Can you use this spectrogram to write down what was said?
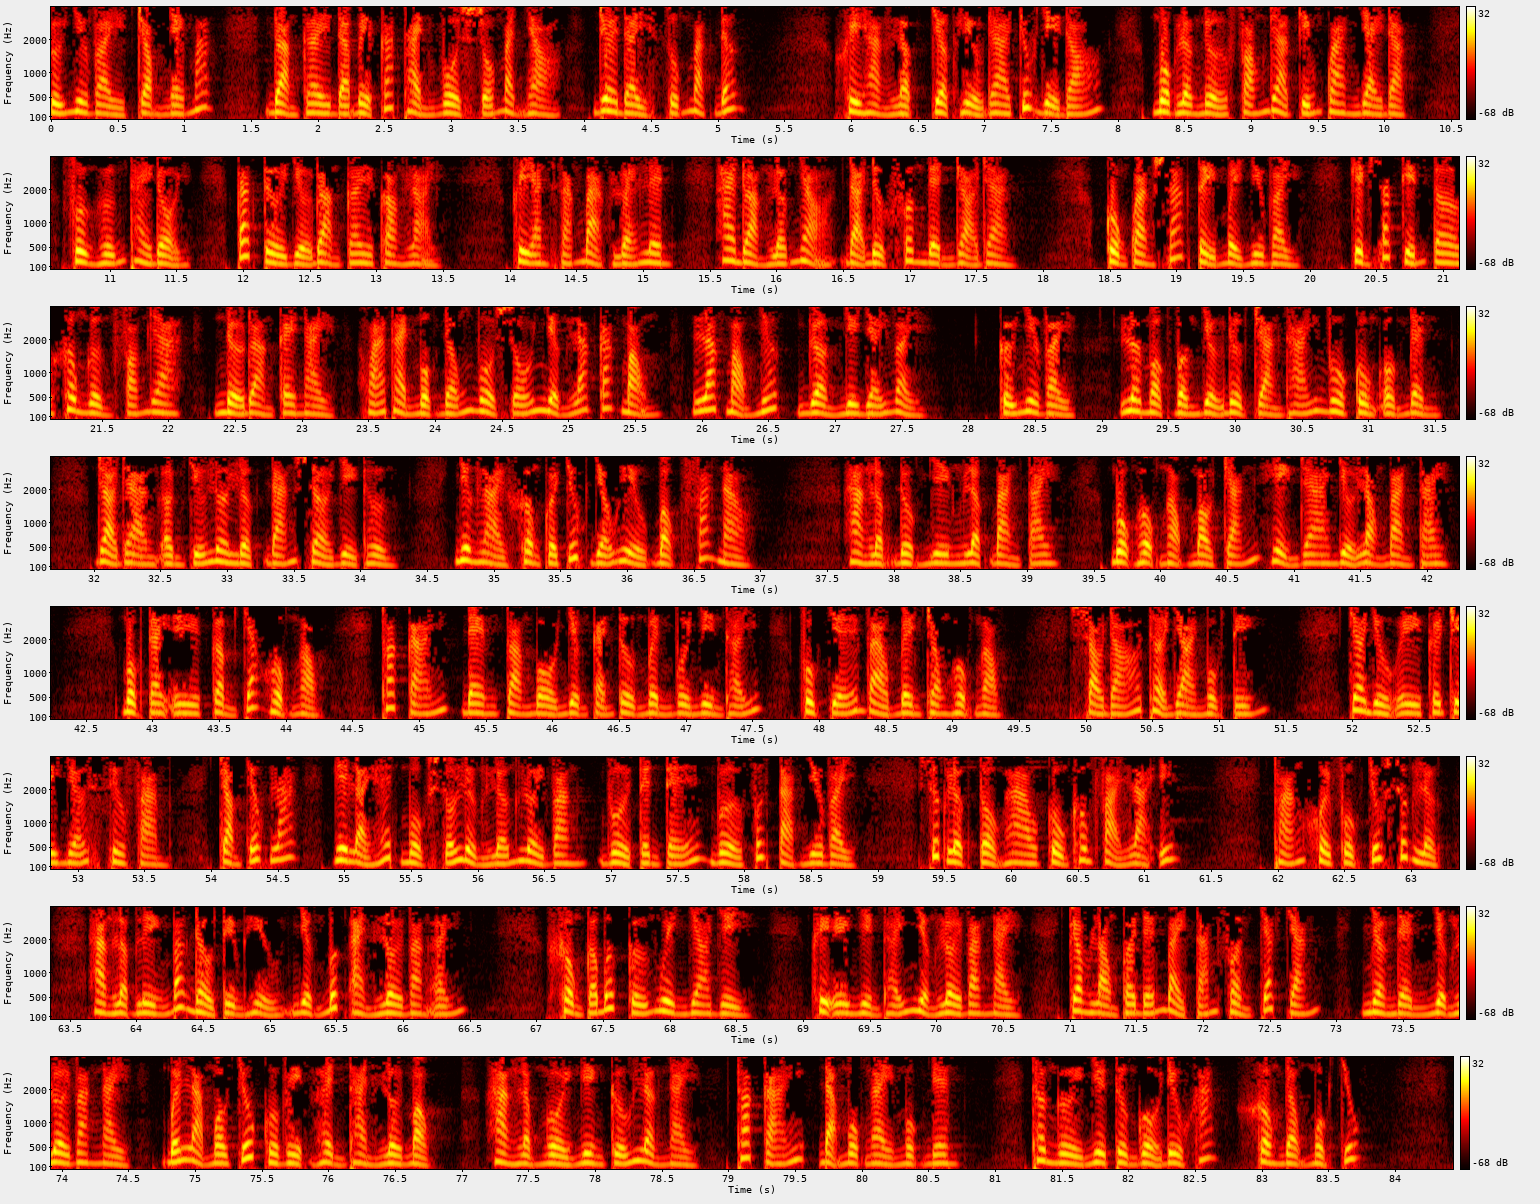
Cứ như vậy trong nháy mắt, đoạn cây đã bị cắt thành vô số mảnh nhỏ, rơi đầy xuống mặt đất. Khi hàng lập chợt hiểu ra chút gì đó, một lần nữa phóng ra kiếm quang dày đặc, phương hướng thay đổi, cắt từ giữa đoạn cây còn lại. Khi ánh sáng bạc lóe lên, hai đoạn lớn nhỏ đã được phân định rõ ràng. Cũng quan sát tỉ mỉ như vậy, kiểm sắc kiếm tơ không ngừng phóng ra, nửa đoạn cây này hóa thành một đống vô số những lát cắt mỏng, lát mỏng nhất gần như giấy vậy. Cứ như vậy, lôi mộc vẫn giữ được trạng thái vô cùng ổn định, rõ ràng ẩn chứa lôi lực đáng sợ dị thường, nhưng lại không có chút dấu hiệu bộc phát nào. Hàng lập đột nhiên lật bàn tay, một hộp ngọc màu trắng hiện ra giữa lòng bàn tay. Một tay y cầm chắc hộp ngọc, thoát cái đem toàn bộ những cảnh tượng mình vừa nhìn thấy, phục chế vào bên trong hộp ngọc. Sau đó thở dài một tiếng. Cho dù y có trí nhớ siêu phàm, trong chốc lát ghi lại hết một số lượng lớn lôi văn vừa tinh tế vừa phức tạp như vậy, sức lực tổn hao cũng không phải là ít. Thoáng khôi phục chút sức lực, Hàng Lập liền bắt đầu tìm hiểu những bức ảnh lôi văn ấy. Không có bất cứ nguyên do gì. Khi y nhìn thấy những lôi văn này, trong lòng có đến 7-8 phần chắc chắn, nhận định những lôi văn này mới là một chốt của việc hình thành lôi mộc. Hàng Lập ngồi nghiên cứu lần này, thoát cái đã một ngày một đêm. Thân người như tường gỗ điều khắc, không động một chút.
